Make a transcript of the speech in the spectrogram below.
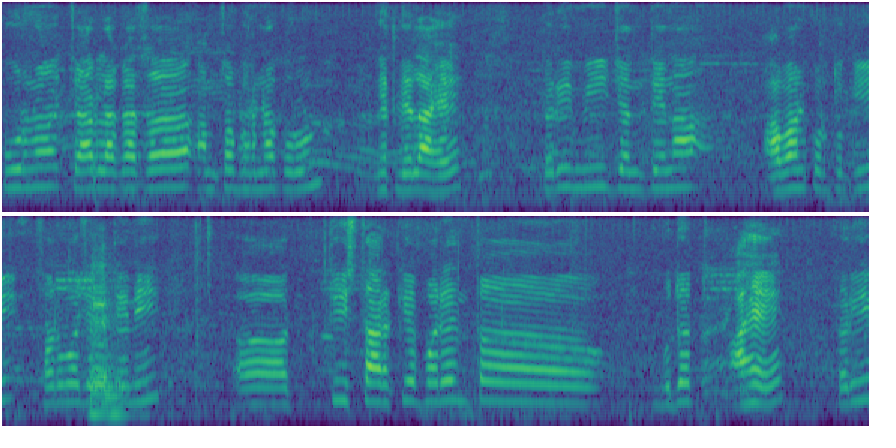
पूर्ण चार लाखाचा आमचा भरणा करून घेतलेला आहे. तरी मी जनतेना आवाहन करतो की सर्व जनतेने तीस तारखेपर्यंत मुदत आहे तरी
